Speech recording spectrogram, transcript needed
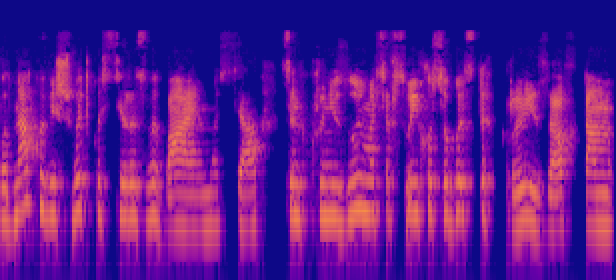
в однаковій швидкості розвиваємося, синхронізуємося в своїх особистих кризах, там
